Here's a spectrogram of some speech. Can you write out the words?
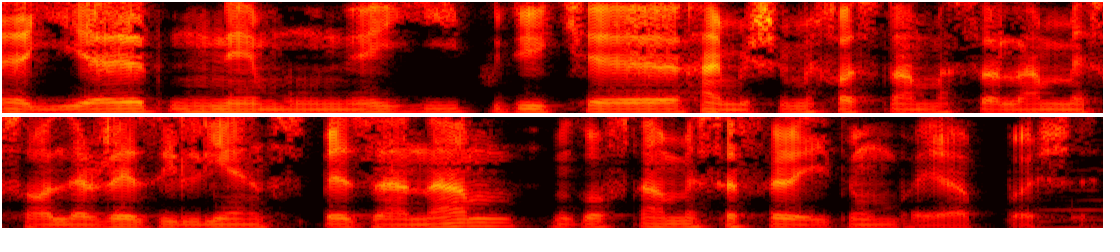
یه نمونه ای بودی که همیشه می‌خواستم مثلا مثال resilience بزنم می‌گفتم مثل فریدون باید باشه.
